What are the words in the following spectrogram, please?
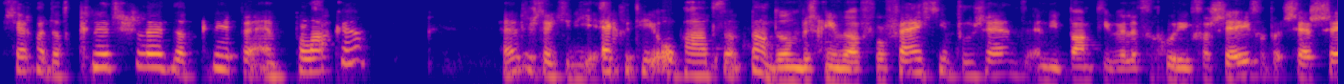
zeg maar, dat knutselen, dat knippen en plakken. Dus dat je die equity ophaalt, nou, dan misschien wel voor 15%. En die bank die wil een vergoeding van 7, 6, 7%.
